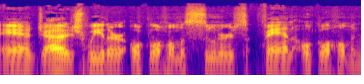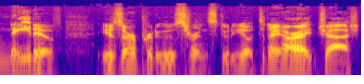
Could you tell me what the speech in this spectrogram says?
And Josh Wheeler, Oklahoma Sooners fan, Oklahoma native, is our producer in studio today. All right, Josh.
